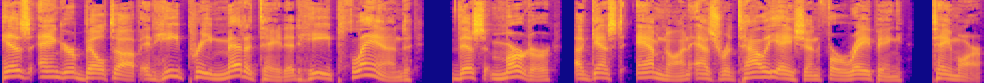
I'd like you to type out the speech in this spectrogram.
his anger built up and he premeditated, he planned this murder against Amnon as retaliation for raping Tamar.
